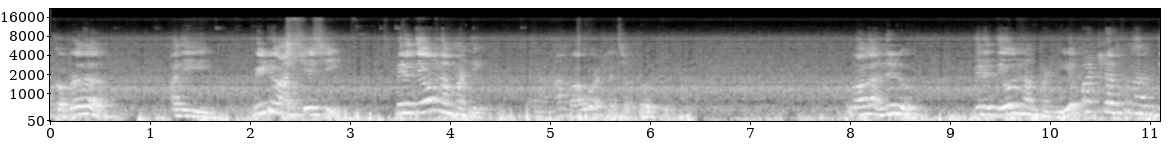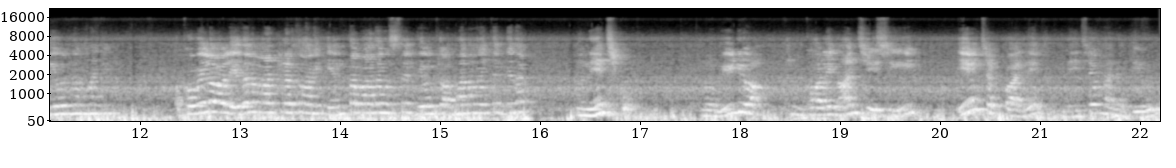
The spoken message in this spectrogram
ఒక బ్రదర్ అది వీడియో ఆన్ చేసి మీరు దేవుని నమ్మండి. బాబు అట్లా చెప్పొద్దు. వాళ్ళ అన్నిలు మీరు దేవుని నమ్మండి. ఏ మాట్లాడుతున్నారు దేవుని నమ్మండి. ఒకవేళ వాళ్ళు ఏదైనా మాట్లాడుతూ వాళ్ళకి ఎంత బాధ వస్తే దేవునికి అవమానం అవుతుంది కదా? నువ్వు నేర్చుకో. నువ్వు వీడియో కాలింగ్ ఆన్ చేసి ఏం చెప్పాలి? నిజమైన దేవుడు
